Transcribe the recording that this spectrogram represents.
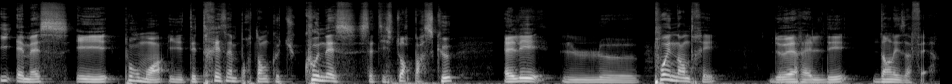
IMS. Et pour moi, il était très important que tu connaisses cette histoire parce que elle est le point d'entrée de RLD dans les affaires.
